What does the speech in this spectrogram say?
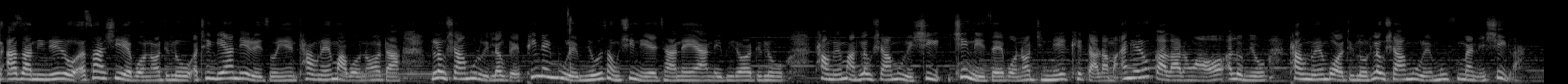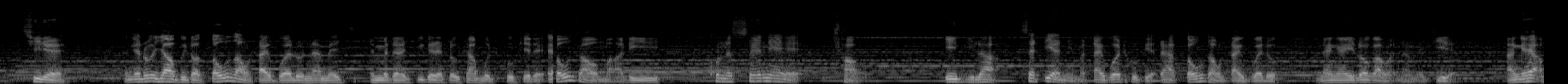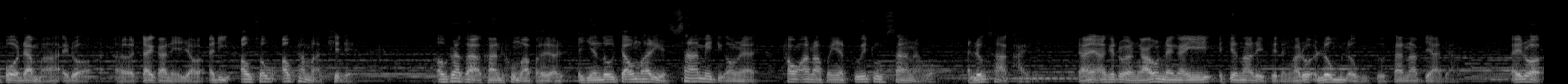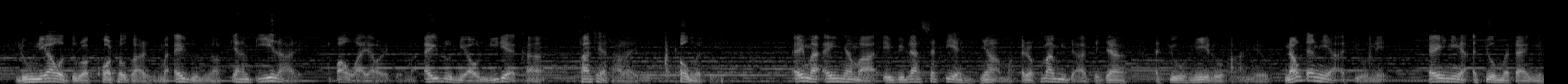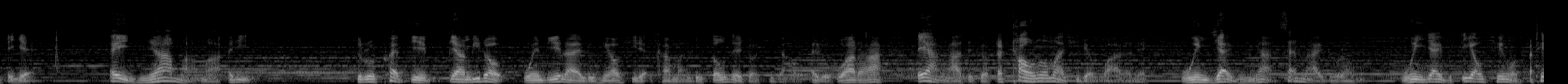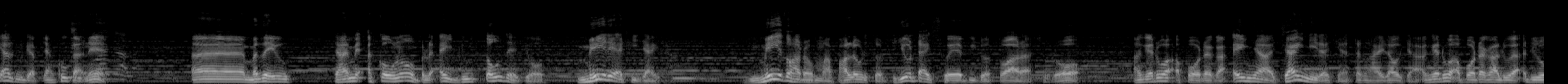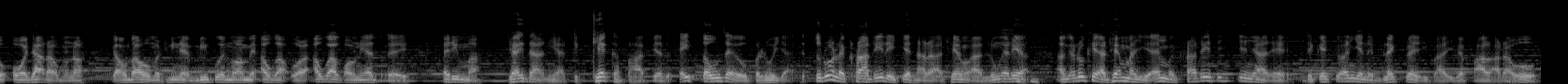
အာဇာနည်နေ့တို့အဆရှိရပေါ့နော်ဒီလိုအထင်ကြီးနေ့တွေဆိုရင်ထောင်ထဲမှာပေါ့နော်ဒါလှုပ်ရှားမှုတွေလုပ်တယ်ဖိနှိပ်မှုတွေမျိုးစုံရှိနေတဲ့ခြားနေရနေပြီးတော့ဒီလိုထောင်တွင်းမှာလှုပ်ရှားမှုတွေရှိရှိနေသေးပေါ့နော်ဒီနေ့ခေတ်ကာလမှာအငယ်တို့ကာလတုန်းကရောအဲ့လိုမျိုးထောင်တွင်းပေါ့ဒီလိုလှုပ်ရှားမှုတွေ movement တွေရှိလားရှိတယ်ငယ်တို့ရောက်ပြီးတော့၃ဆောင်တိုက်ပွဲလို့နာမည်အင်မတန်ကြီးခဲ့တဲ့လှုပ်ရှားမှုတစ်ခုဖြစ်တယ်။၃ဆောင်မှာဒီ 86ဧပြီလ17ရက်နေ့မှာတိုက်ပွဲတစ်ခုဖြစ်အဲ့ဒါ3ဆောင်တိုက်ပွဲလို့နိုင်ငံရေးလောကမှာနာမည်ကြီးတယ်။အငယ်အပေါ်တက်မှာအဲ့တော့တိုက်ကနေရောက်အဲ့ဒီအောက်ဆုံးအောက်ထပ်မှာဖြစ်တယ်။အောက်ထပ်ကအခန်းတစ်ခုမှာအရင်ဆုံးចောင်းသားတွေစမ်းမိဒီကောင်တွေထောင်အာနာပိုင်ကတွေးတိုးစမ်းတာပေါ့အလုဆခိုင်းတယ်။ဒါရင်အငယ်တို့ကငါတို့နိုင်ငံရေးအကျဉ်းသားတွေဖြစ်တယ်ငါတို့အလုံးမလုပ်ဘူးဆိုစန္ဒပြကြတယ်။အဲ့တော့လူနှစ်ယောက်ကိုသူတို့ခေါ်ထုတ်သွားတယ်ဒီမှာအဲ့လူနှစ်ယောက်ပြန်ပြေးလာတယ်အပေါက်ဝါရောက်တယ်ဒီမှာအဲ့လူနှစ်ယောက်နီးတဲ့အခန်း ဖမ်းထည့်ထားလိုက်ပြီးထုတ်မပေးအဲ့မှာအဲ့ညမှာအေဗီလာ17ရက်ညမှာအဲ့တော့မှတ်မိတာတကြံအကျိုးနေ့လို့ဟာမျိုးနောက်တနေ့ကအကျိုးနေ့အဲ့ဒီနေ့ကအကျိုးမတိုင်ခင်တရက်အဲ့ညမှာမှာအဲ့ဒီသူတို့ထွက်ပြေးပြန်ပြီးတော့ဝင်ပြေးလာတဲ့လူနှစ်ယောက်ရှိတဲ့အခါမှာလူ30ကျော်ရှိတာဟုတ်အဲ့လိုဝါရာ150ကျော်1000လုံးမှရှိတဲ့ဝါရာနဲ့ဝင်ရိုက်ပြီးည7နာရီတော့ဝင်ရိုက်ပြီးတယောက်ချင်းကိုအထက်ကလူတွေပြန်ခုကန်နေအဲမသိဘူး ဒါပေမဲ့အကုန်လုံးဘယ်လဲအဲ့လူ30ကျော်မေ့တဲ့အထိကြိုက်တာမေ့သွားတော့မှဘာလို့လဲဆိုတော့ဒီရွတ်တိုက်ဆွဲပြီးတော့သွားတာဆိုတော့အငယ်တို့ကအပေါ်တက်ကအိညာရိုက်နေတဲ့ချိန်တငါးလောက်ကြာအငယ်တို့ကအပေါ်တက်ကလူကအဒီလိုអော်ကြတာမနော်ကြောင်းသားကိုမထီးနဲ့မိပွင့်သွားမယ်အောက်ကအောက်ကကောင်းနေအဲ့ဒီမှာရိုက်တာနေရတကက်ကပါပြတ်အဲ့30ကိုဘလို့ရသူတို့လည်းခရာတေးတွေကျင့်ထားတာအထက်မှာလူငယ်တွေကအငယ်တို့ခေတ်အထက်မှာကြီးအဲ့မှာခရာတေးကျင့်ကြတယ်တကယ်ကျွမ်းကျင်တဲ့ black belt တွေပါကြီးလည်းပါလာတာဟုတ်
